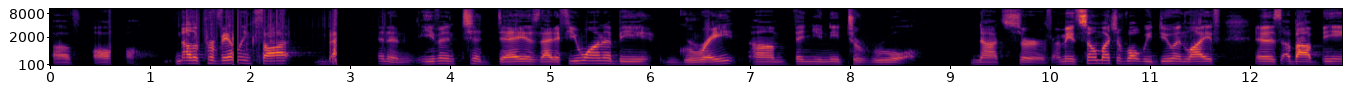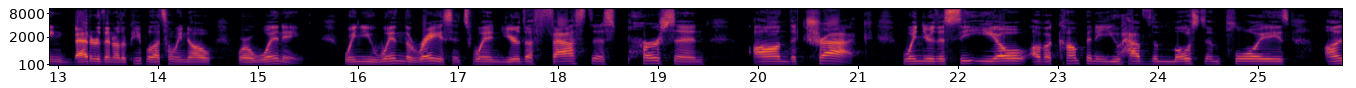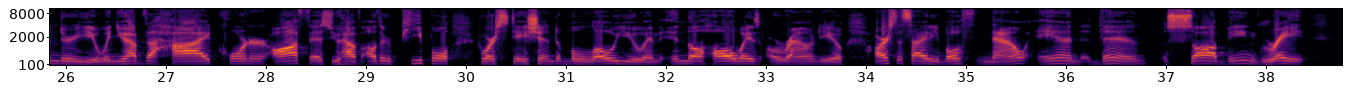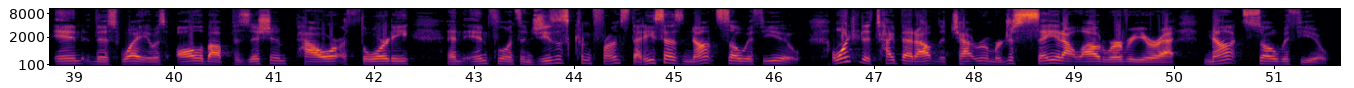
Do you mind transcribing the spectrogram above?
of all." Now, the prevailing thought back then and even today is that if you want to be great, um, then you need to rule, not serve. I mean, so much of what we do in life is about being better than other people. That's how we know we're winning. When you win the race, it's when you're the fastest person on the track. When you're the CEO of a company, you have the most employees under you. When you have the high corner office, you have other people who are stationed below you and in the hallways around you. Our society, both now and then, saw being great in this way. It was all about position, power, authority, and influence. And Jesus confronts that. He says, Not so with you. I want you to type that out in the chat room or just say it out loud wherever you're at. Not so with you.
